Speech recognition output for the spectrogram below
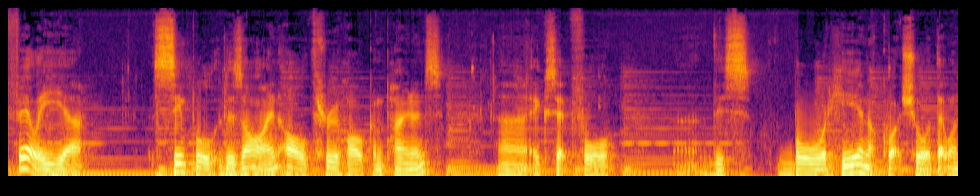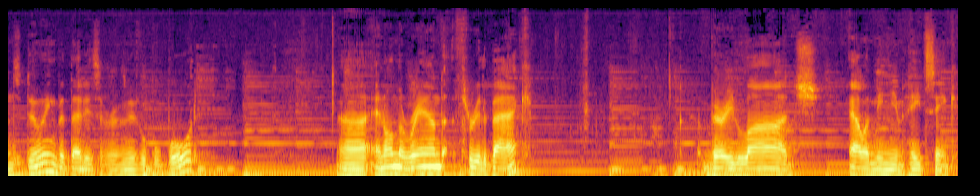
fairly uh, simple design, old through hole components, uh, except for uh, this board here. Not quite sure what that one's doing, but that is a removable board. Uh, and on the round through the back, very large aluminium heatsink,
